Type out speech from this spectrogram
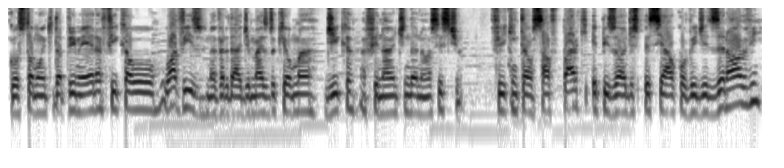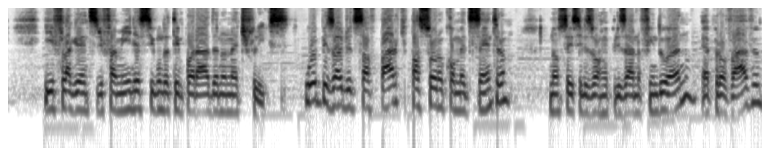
gostou muito da primeira, fica o, o aviso, na verdade, mais do que uma dica, afinal a gente ainda não assistiu. Fica então South Park, episódio especial Covid-19 e Flagrantes de Família, segunda temporada no Netflix. O episódio de South Park passou no Comedy Central. Não sei se eles vão reprisar no fim do ano, é provável,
